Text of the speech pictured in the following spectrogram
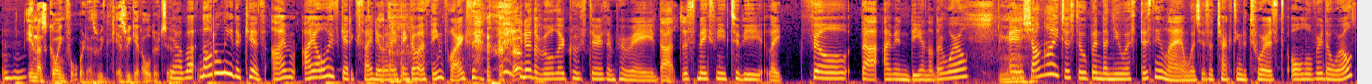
In us going forward as we as we get older too. Yeah, but not only the kids. I'm I always get excited when I think about theme parks. you know the roller coasters and parade. That just makes me to be like feel that I'm in the another world. And mm-hmm. Shanghai just opened the newest Disneyland, which is attracting the tourists all over the world.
